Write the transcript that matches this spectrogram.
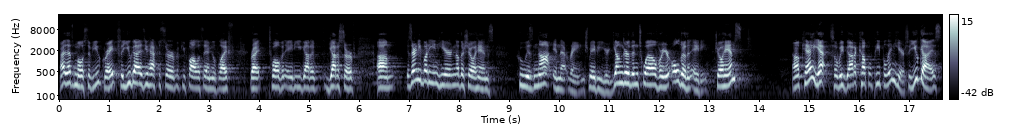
All right, that's most of you. Great. So you guys, you have to serve if you follow Samuel's life, right? 12 and 80, you gotta, you gotta serve. Um, is there anybody in here, another show of hands, who is not in that range? Maybe you're younger than 12 or you're older than 80. Show of hands. Okay, yeah. So we've got a couple people in here. So you guys,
